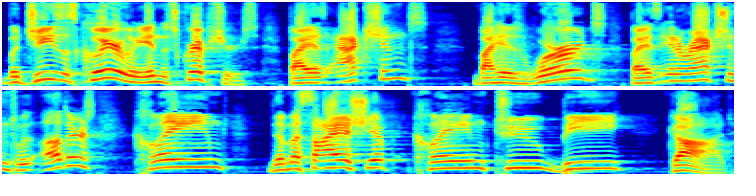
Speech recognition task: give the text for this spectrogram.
But Jesus clearly in the scriptures, by his actions, by his words, by his interactions with others, claimed the Messiahship claimed to be God.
